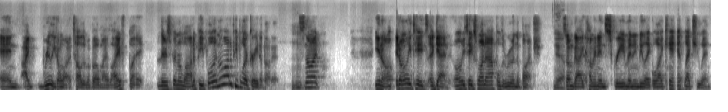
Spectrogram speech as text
and I really don't want to tell them about my life, but there's been a lot of people, and a lot of people are great about it. Mhm. It's not, you know, it only takes, again, it only takes one apple to ruin the bunch Yeah. some guy coming in screaming and be like, "Well, I can't let you in.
